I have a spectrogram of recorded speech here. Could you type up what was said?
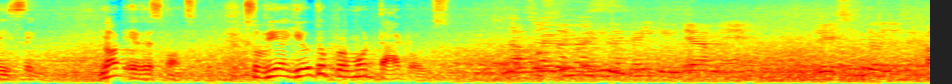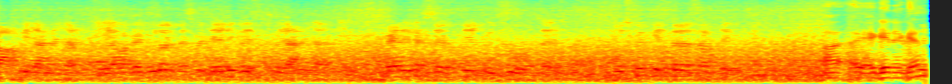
racing, not irresponsible. So we are here to promote that also. काफ़ी जाने जाती है और रेगुलर बेस पे डेली बेसिस पे जाने जाती है। पहले का सेफ्टी एक इशू होता है। तो उसमें किस तरह से आप देखते हैं? Again again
